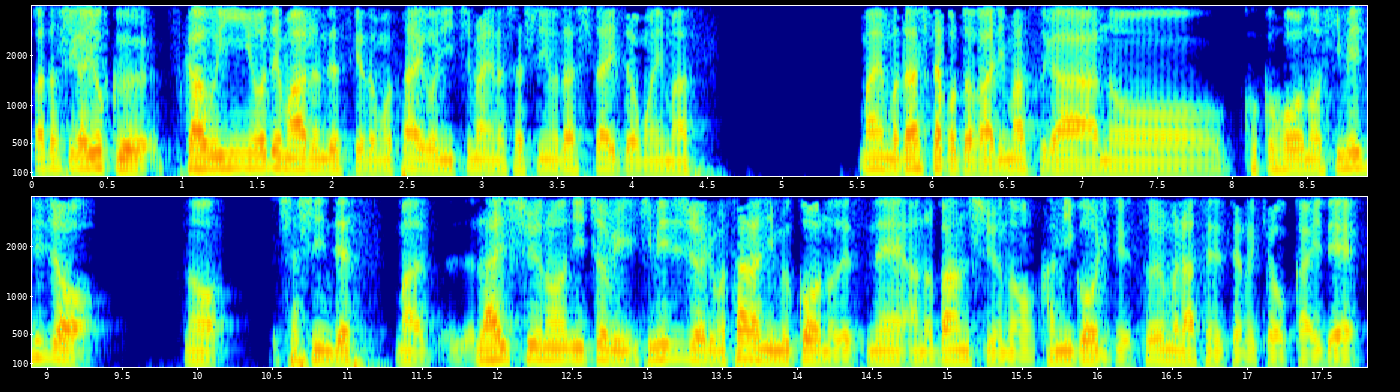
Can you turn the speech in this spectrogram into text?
私がよく使う引用でもあるんですけども、最後に一枚の写真を出したいと思います。前も出したことがありますが、あの、国宝の姫路城の写真です。まあ、来週の日曜日、姫路城よりもさらに向こうのですね、あの、晩州の上郡という豊村先生の教会で、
